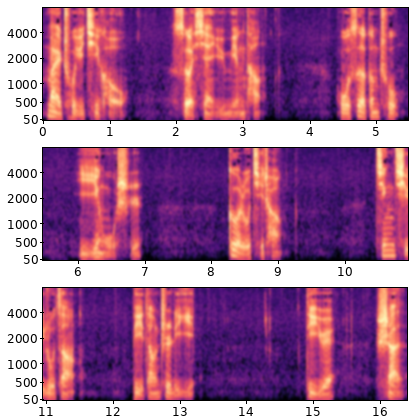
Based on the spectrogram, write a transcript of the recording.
脉出于其口，色现于明堂。五色更出，以应五时，各如其常。精气入脏，必当之理。”帝曰：“善。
